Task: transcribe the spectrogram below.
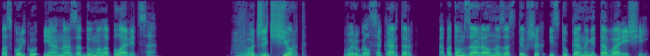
поскольку и она задумала плавиться. «Вот же черт!» — выругался Картер, а потом заорал на застывших истуканами товарищей.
